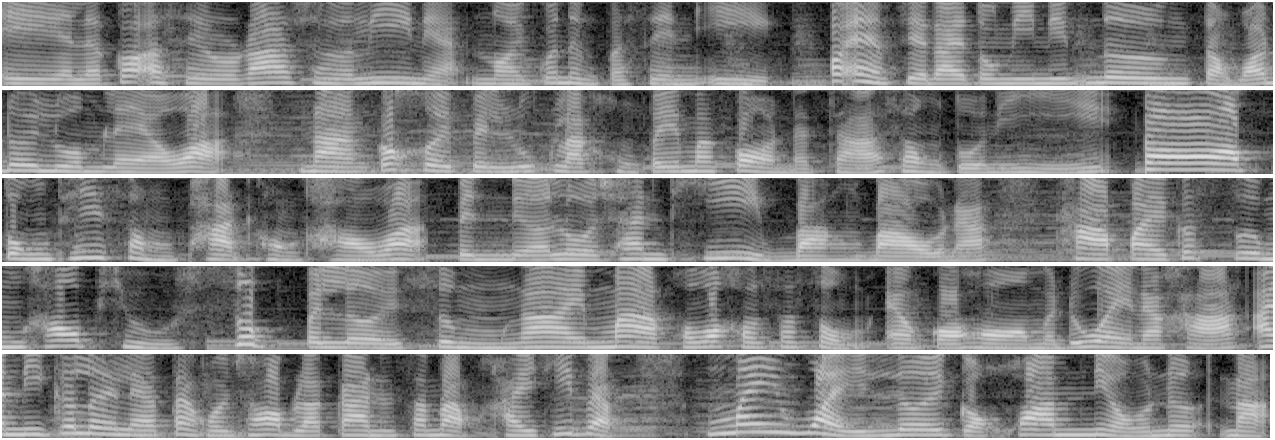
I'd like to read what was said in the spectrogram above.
A แล้วก็อะเซโรราเชอร์รี่เนี่ยน้อยกว่า 1%อีก ก็แอบเสียดายตรงนี้นิดนึง แต่ว่าโดยรวมแล้วอะนางก็เคยเป็นลูกรักของเป้มาก่อนนะจ๊ะสองตัวนี้ชอบตรงที่สัมผัสของเขาอะเป็นเนื้อโลชั่นที่บางเบานะทาไปก็ซึมเข้าผิวซุบไปเลยซึมง่ายมาก เพราะว่าเขาผสมแอลกอฮอล์มาด้วยนะคะ อันนี้ก็เลยแล้วแต่คนชอบละกันสำหรับใครที่แบบไม่ไหวเลยกับความเหนียวเหนอะหนะ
